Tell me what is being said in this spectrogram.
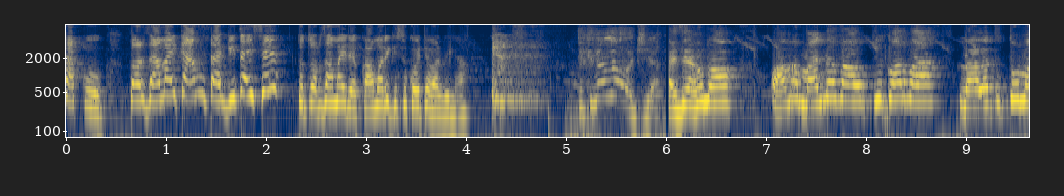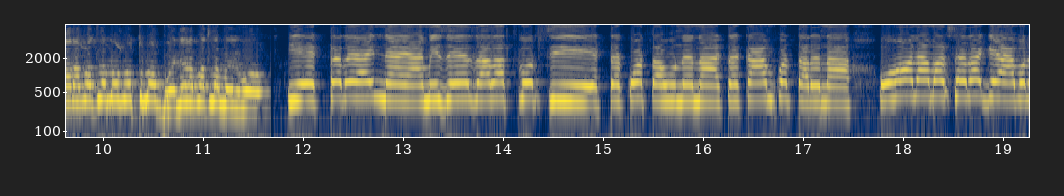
থাকুক তোর জামাই কামটা গিটাইছে তো তোর জামাই রেখো আমার কিছু কইতে পারবি না। এই যে শুনো আমার মান্য কি করবা? নাহলে তো তোমার বদলাম হব তোমার বোনের বদলাম হইবো। একটারে নাই আমি যে জ্বালাত পড়ছি একটা কথা শুনে না একটা কাম করতারে না। ওহন আমার সেরা গে আমার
